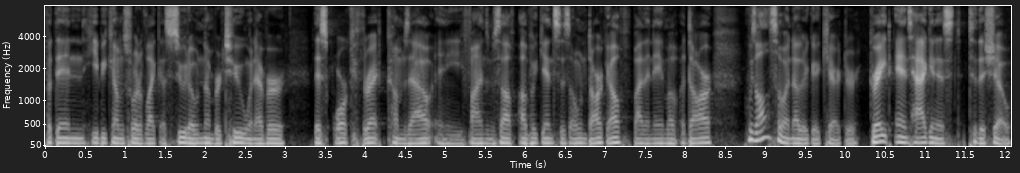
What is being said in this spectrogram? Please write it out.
But then he becomes sort of like a pseudo number two whenever this orc threat comes out, and he finds himself up against his own dark elf by the name of Adar, who's also another good character, great antagonist to the show.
